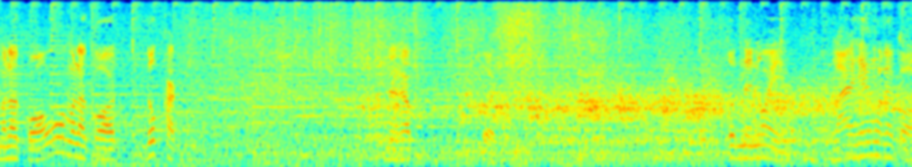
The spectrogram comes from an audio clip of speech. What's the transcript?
มะละกอโอ้มะละกอดกขักนะครับเปิดต้นน้อยๆลายแห้งมะละกอ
